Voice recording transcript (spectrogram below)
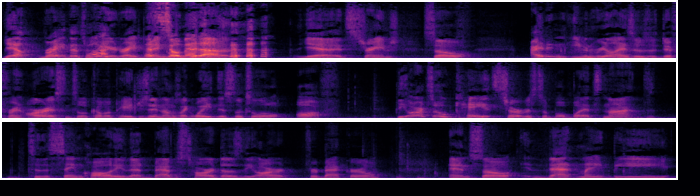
Yeah, right. That's What? weird, right? That's Bengal so meta. the- yeah, it's strange. So I didn't even realize it was a different artist until a couple of pages in. I was like, wait, this looks a little off. The art's okay; it's serviceable, but it's not to the same quality that Babs Tarr does the art for Batgirl. And so that might be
